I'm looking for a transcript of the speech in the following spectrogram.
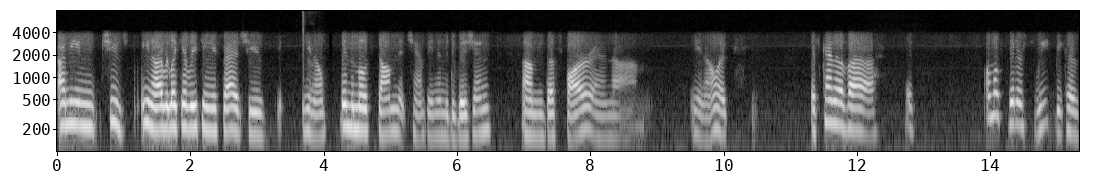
I mean, she's you know, like everything you said. She's you know been the most dominant champion in the division um, thus far, and um, you know it's it's kind of uh almost bittersweet because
